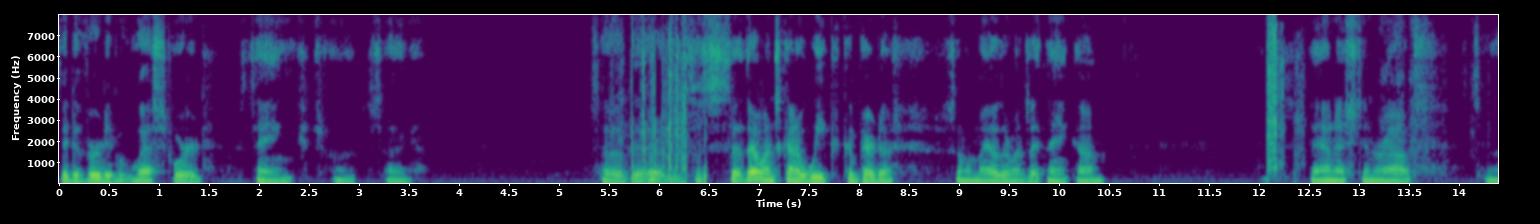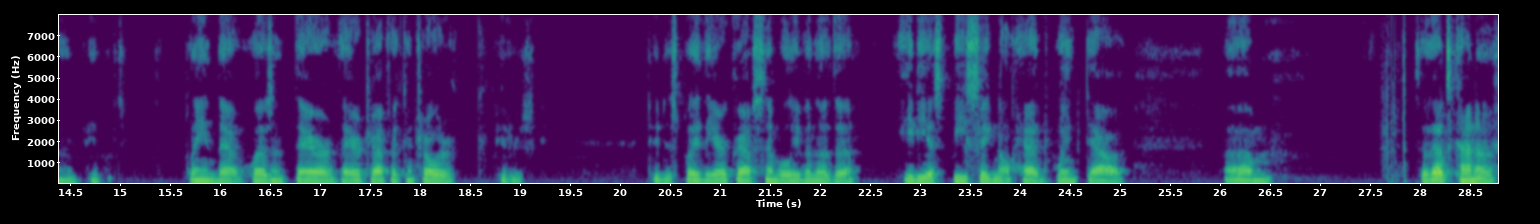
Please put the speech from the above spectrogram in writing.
the diverted westward thing. So that one's kind of weak compared to some of my other ones, I think. Um, vanished en route to people. Plane that wasn't there. The air traffic controller computers to display the aircraft symbol, even though the ADS-B signal had winked out. Um, so that's kind of,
